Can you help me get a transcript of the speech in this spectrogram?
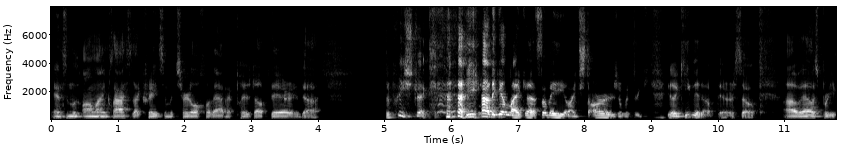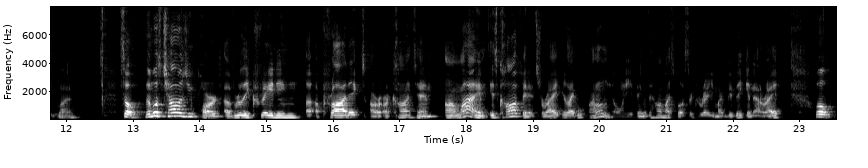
and some of those online classes. I created some material for that, and I put it up there, and uh, they're pretty strict. you got to get like uh, so many like stars or to you know keep it up there. So uh, that was pretty fun. So the most challenging part of really creating a, a product or, or, content online is confidence, right? You're like, well, I don't know anything. What the hell am I supposed to create? You might be thinking that, right? Well,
